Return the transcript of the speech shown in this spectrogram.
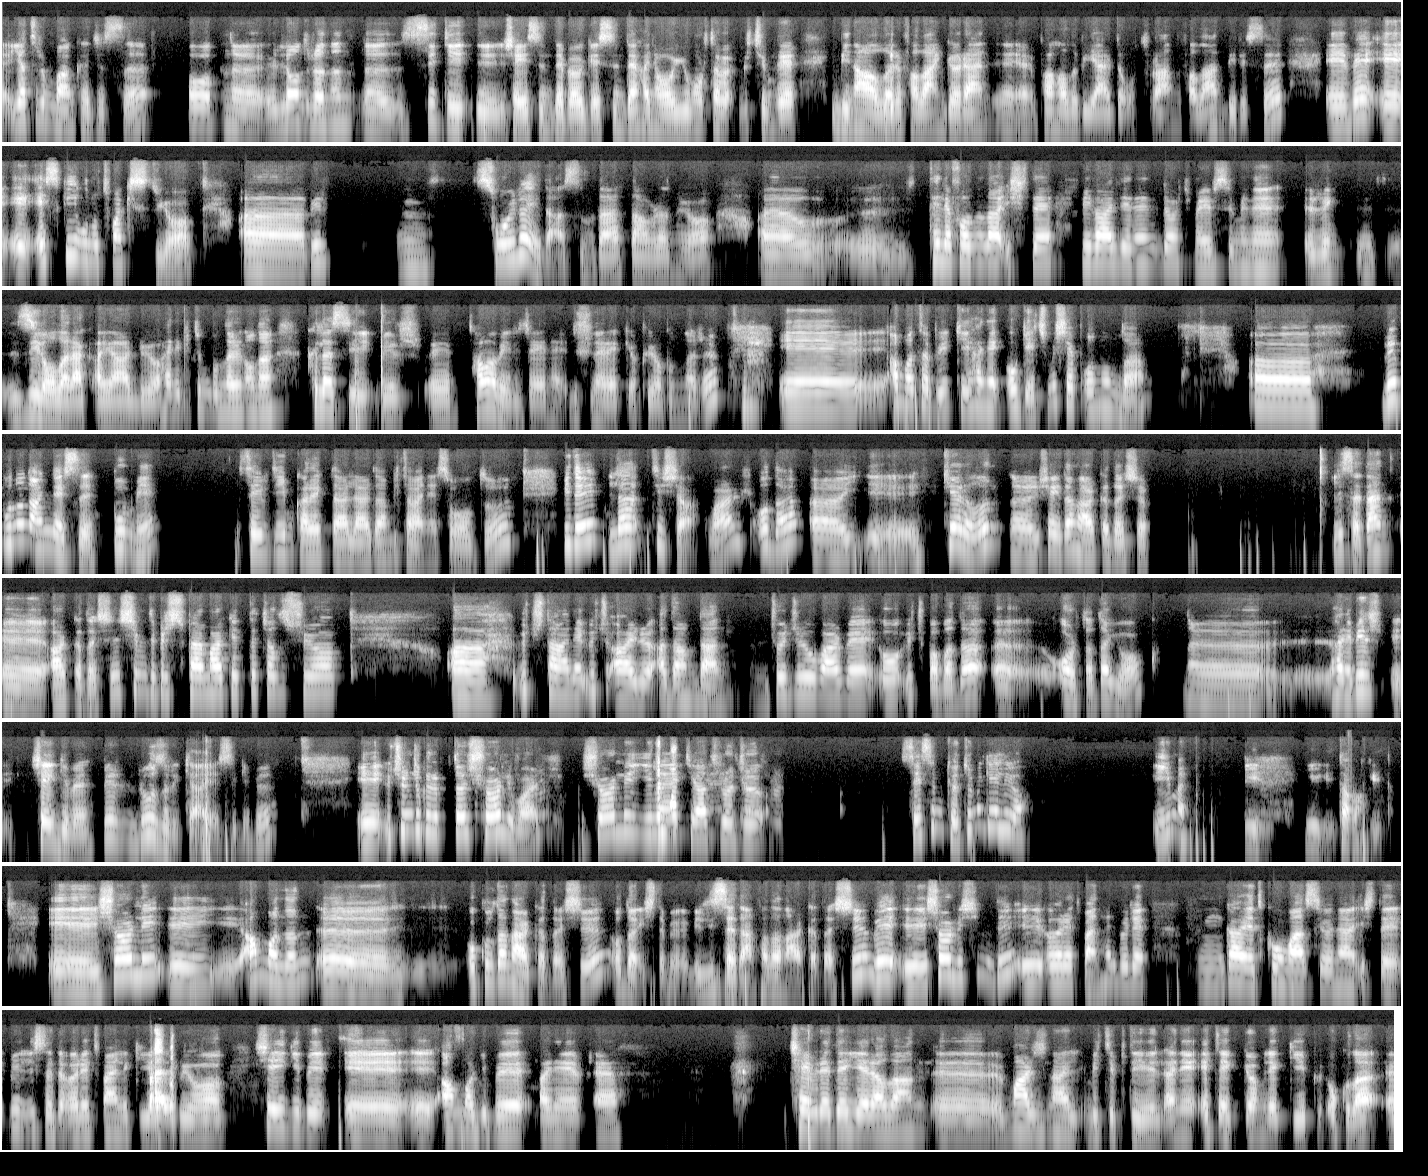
yatırım bankacısı o e, Londra'nın e, City e, şeysinde bölgesinde hani o yumurta biçimli binaları falan gören e, pahalı bir yerde oturan falan birisi e, ve e, e, eskiyi unutmak istiyor. E, bir soylu edasında davranıyor e, telefonuna işte Vivaldi'nin dört mevsimini renk, zil olarak ayarlıyor. Hani bütün bunların ona klasi bir e, hava vereceğini düşünerek yapıyor bunları. E, ama tabii ki hani o geçmiş hep onunla. E, ve bunun annesi Bumi sevdiğim karakterlerden bir tanesi oldu. Bir de Latisha var. O da e, Carol'ın e, şeyden arkadaşı. Liseden e, arkadaşı. Şimdi bir süpermarkette çalışıyor. Ah, üç tane, üç ayrı adamdan çocuğu var ve o üç baba da e, ortada yok. E, hani bir e, şey gibi, bir loser hikayesi gibi. E, üçüncü grupta Shirley var. Shirley yine tiyatrocu. Sesim kötü mü geliyor? İyi mi? İyi. iyi. Tamam. E, Shirley e, Amma'nın e, okuldan arkadaşı, o da işte böyle bir liseden falan arkadaşı ve e, Shirley şimdi e, öğretmen. Hani böyle gayet konvansiyonel işte bir lisede öğretmenlik yapıyor. Şey gibi e, e, amma gibi hani e, çevrede yer alan e, marjinal bir tip değil. Hani etek gömlek giyip okula e,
